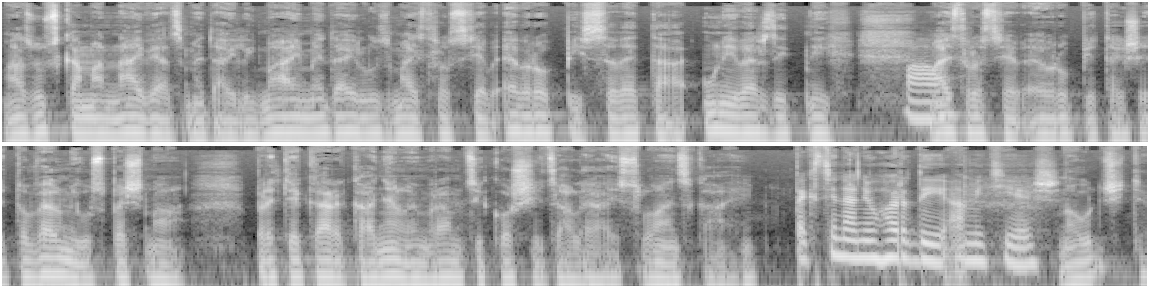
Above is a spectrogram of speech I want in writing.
A Zuzka má najviac medailí. Má aj medailu z majstrovstiev Európy, sveta, univerzitných wow. majstrovstiev Európy, takže je to veľmi úspešná pretekárka, nielen v rámci Košic, ale aj Slovenská. Hej. Tak ste na ňu hrdí a my tiež. No určite.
